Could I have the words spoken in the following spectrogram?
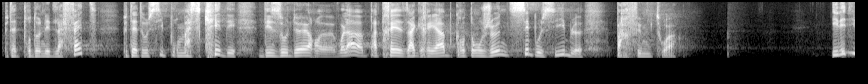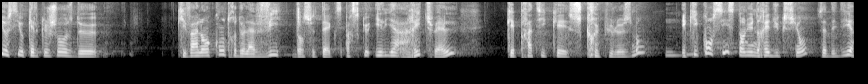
peut-être pour donner de la fête, peut-être aussi pour masquer des, des odeurs euh, voilà, pas très agréables quand on jeûne. C'est possible, parfume-toi. Il est dit aussi quelque chose de, qui va à l'encontre de la vie dans ce texte, parce qu'il y a un rituel qui est pratiqué scrupuleusement et qui consiste en une réduction, c'est-à-dire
